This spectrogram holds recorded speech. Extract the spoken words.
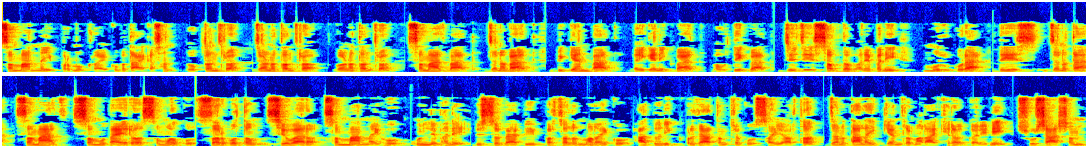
सम्मान नै प्रमुख रहेको बताएका छन्। लोकतन्त्र जनतन्त्र गणतन्त्र समाजवाद जनवाद विज्ञानवाद वैज्ञानिकवाद भौतिकवाद जे जे शब्द भने पनि मूल कुरा देश जनता समाज समुदाय र समूहको सर्वोत्तम सेवा र सम्मान नै हो। उनले भने विश्वव्यापी प्रचलनमा रहेको आधुनिक प्रजातन्त्रको सही अर्थ जनतालाई केन्द्रमा राखेर गरिने सुशासन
